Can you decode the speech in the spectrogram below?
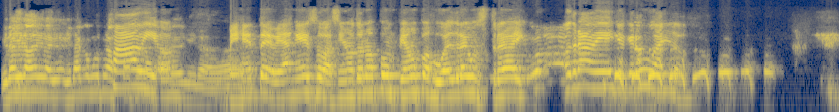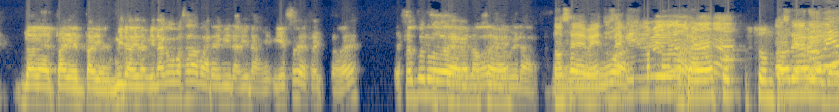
Mira, mira, mira, mira cómo Fabio. pared, mira. Mi gente, vean eso, así nosotros nos pompeamos para jugar Dragon Strike. Otra vez, yo quiero jugarlo. Dale, está bien, está bien. Mira, mira, mira cómo pasa la pared, mira, mira. Y eso es efecto, ¿eh? Eso tú no, No se ves, ve, no se ve. mira. No se ve, tú sabes que yo no veo No nada. No no veo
